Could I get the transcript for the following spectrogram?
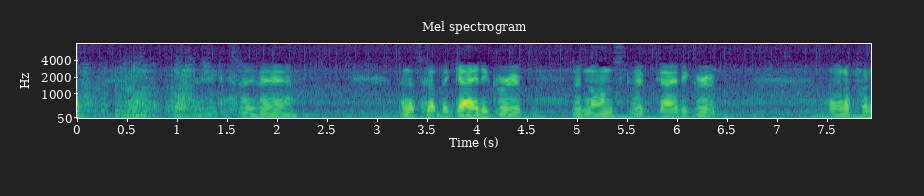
As you can see there. And it's got the gator grip, the non-slip gator grip. I'm going to put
